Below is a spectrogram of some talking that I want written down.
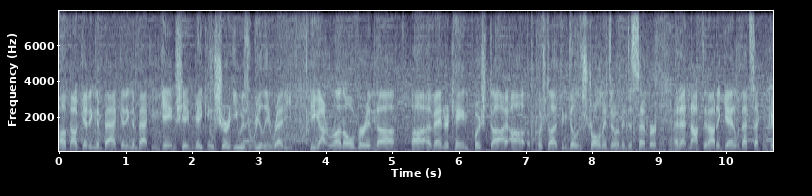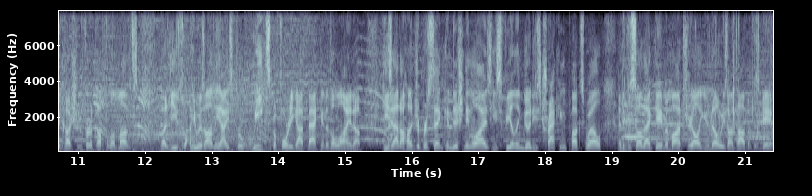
about getting him back, getting him back in game shape, making sure he was really ready. He got run over in uh, uh, Evander Kane pushed uh, uh pushed uh, I think Dylan Strome into him in December, mm-hmm. and that knocked him out again with that second concussion for a couple of months. But he's he was on the ice for weeks before he got back into the lineup. He's at 100% conditioning wise. He's feeling good. He's tracking pucks well, and if you saw that game in Montreal, you know he's on top of his game.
